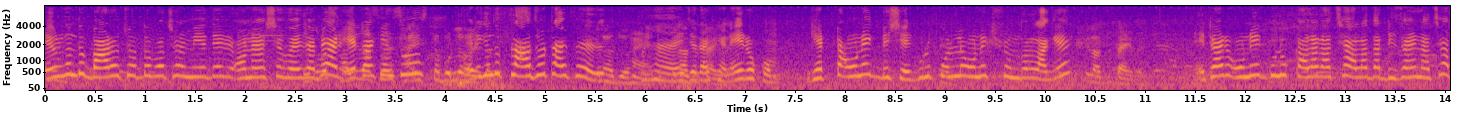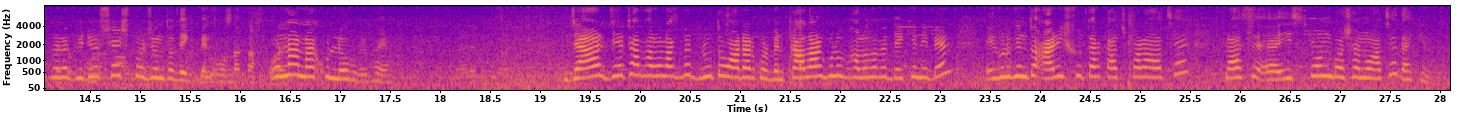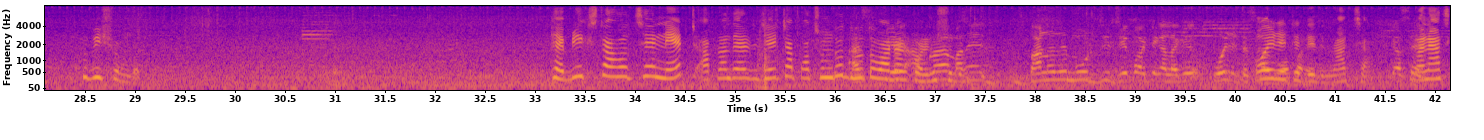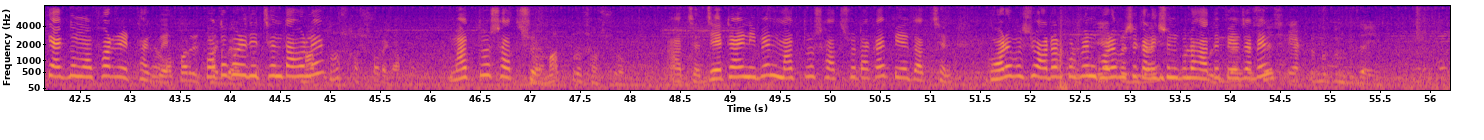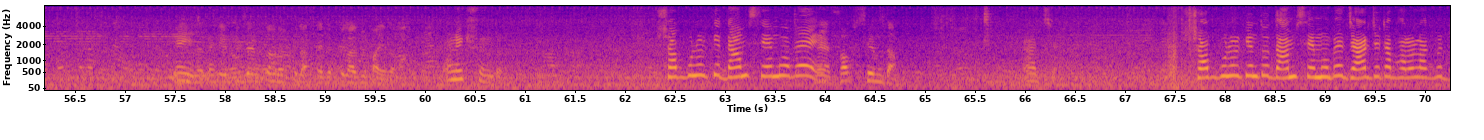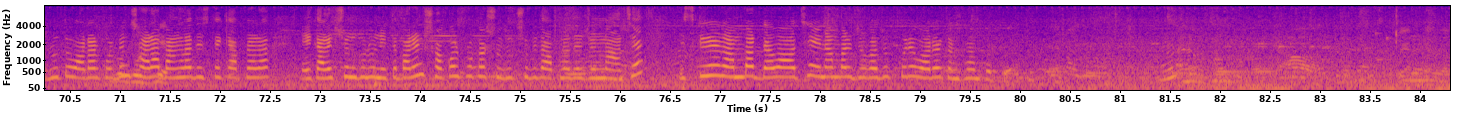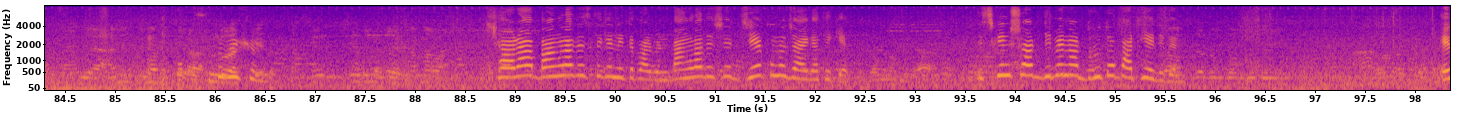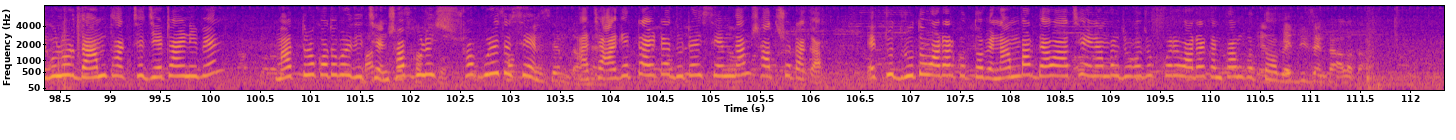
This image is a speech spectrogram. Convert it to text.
এগুলো কিন্তু বারো চোদ্দ বছর মেয়েদের অনায়াসে হয়ে যাবে। আর এটা কিন্তু হয়ে এটা কিন্তু প্লাজো টাইপের হ্যাঁ, হ্যাঁ এই যে দেখেন এইরকম। ঘেরটা অনেক বেশি এগুলো পরলে অনেক সুন্দর লাগে। এটার অনেকগুলো কালার আছে আলাদা ডিজাইন আছে আপনারা ভিডিও শেষ পর্যন্ত দেখবেন। ওনা না খুললেও হবে ভাইয়া। যার যেটা ভালো লাগবে দ্রুত অর্ডার করবেন। কালারগুলো ভালোভাবে দেখে নেবেন। এগুলো কিন্তু আড়ি সুতার কাজ করা আছে প্লাস স্টোন বসানো আছে দেখেন খুবই সুন্দর। ফেব্রিক্সটা হচ্ছে নেট আপনাদের যেটা পছন্দ দ্রুত অর্ডার করেন মানে বানারের মর্জি যে কয় টাকা লাগে ওই রেটে ওই রেটে দিয়ে দিন আচ্ছা। মানে আজকে একদম অফার রেট থাকবে। হ্যাঁ, কত করে দিচ্ছেন তাহলে? মাত্র 700 টাকা। মাত্র সাতশো। হ্যাঁ, মাত্র 700 আচ্ছা যেটাই নেবেন মাত্র সাতশো টাকায় পেয়ে যাচ্ছেন। ঘরে বসে অর্ডার করবেন ঘরে বসে কালেকশনগুলো হাতে পেয়ে যাবেন। একটা নতুন ডিজাইন অনেক সুন্দর। সবগুলোর কি দাম সেম হবে? হ্যাঁ সব সেম দাম। আচ্ছা। সবগুলোর কিন্তু দাম সেম হবে। যার যেটা ভালো লাগবে দ্রুত অর্ডার করবেন। সারা বাংলাদেশ থেকে আপনারা এই কালেকশনগুলো নিতে পারেন। সকল প্রকার সুযোগ সুবিধা আপনাদের জন্য আছে। স্ক্রিনে নাম্বার দেওয়া আছে, এই নাম্বারে যোগাযোগ করে অর্ডার কনফার্ম করতে খুবই সুন্দর। সারা বাংলাদেশ থেকে নিতে পারবেন, বাংলাদেশের যে কোনো জায়গা থেকে। স্ক্রিনশট দিবেন আর দ্রুত পাঠিয়ে দিবেন। এগুলোর দাম থাকছে যেটাই নেবেন, মাত্র কত করে দিচ্ছেন? সবগুলোই সবগুলোই তো সেম আচ্ছা আগেরটা, এটা দুটাই সেম দাম, সাতশো টাকা। একটু দ্রুত অর্ডার করতে হবে। নাম্বার দেওয়া আছে এই নাম্বারে যোগাযোগ করে অর্ডার কনফার্ম করতে হবে। এই ডিজাইনটা আলাদা।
